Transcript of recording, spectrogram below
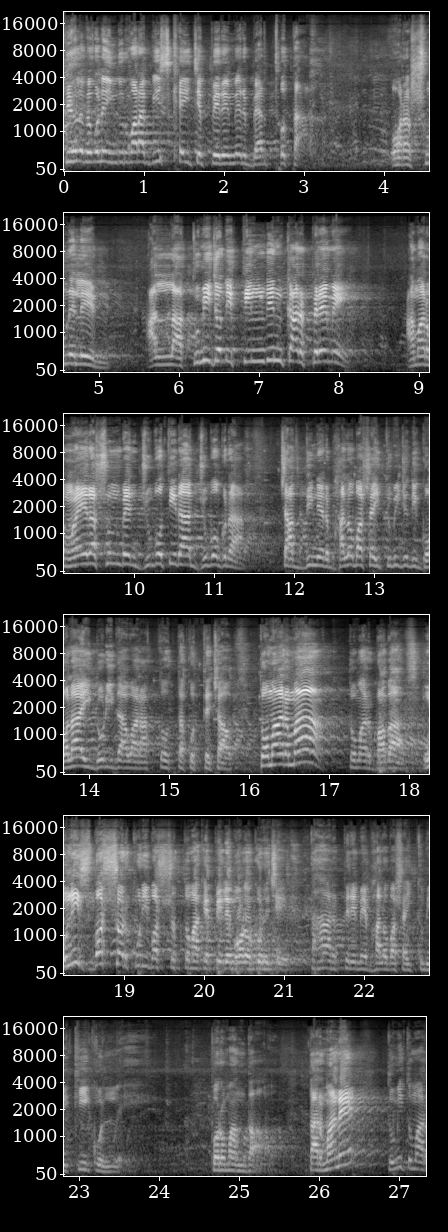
কি হলো বলে ইন্দুর মারা বিষ খেয়েছে প্রেমের ব্যর্থতা। ওরা শুনেলেন, আল্লাহ, তুমি যদি তিন দিনকার প্রেমে আমার মায়েরা শুনবেন, যুবতীরা, যুবকরা চার দিনের ভালোবাসায় তুমি যদি গলায় দড়ি দাও আর আত্মহত্যা করতে চাও, তোমার মা, তোমার বাবা উনিশ বৎসর, কুড়ি বৎসর তোমাকে পেলে বড় করেছে। তার প্রেমে ভালোবাসায় তুমি কি করলে? প্রমাণ দাও। তার মানে তুমি তোমার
